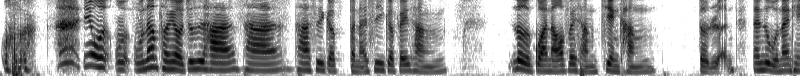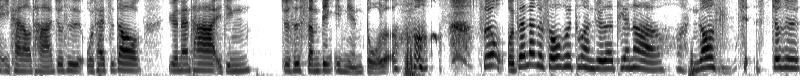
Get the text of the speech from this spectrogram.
我因为我我我那朋友就是他他他是一个本来是一个非常乐观，然后非常健康。的人，但是我那天一看到他，就是我才知道，原来他已经就是生病一年多了，所以我在那个时候会突然觉得，天呐，你知道，千就是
